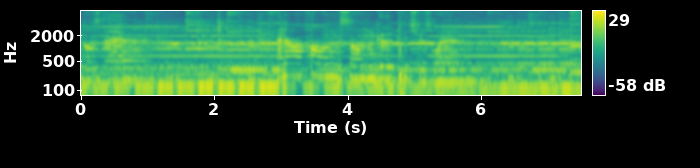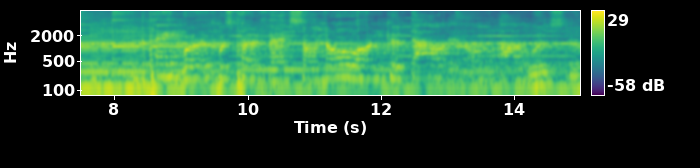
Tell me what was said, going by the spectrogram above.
candles there. And I hung some good pictures where The paintwork was perfect So no one could doubt it. Oh, I was still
